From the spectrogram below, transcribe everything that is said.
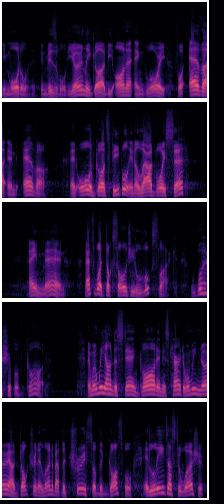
immortal, invisible, the only God, be honor and glory forever and ever. And all of God's people in a loud voice said, Amen. That's what doxology looks like worship of God. And when we understand God and His character, when we know our doctrine and learn about the truths of the gospel, it leads us to worship.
